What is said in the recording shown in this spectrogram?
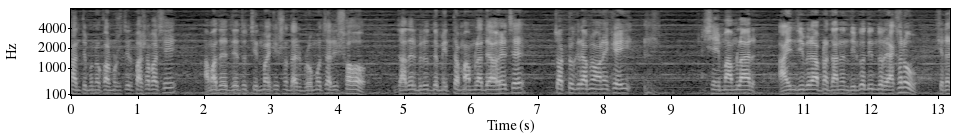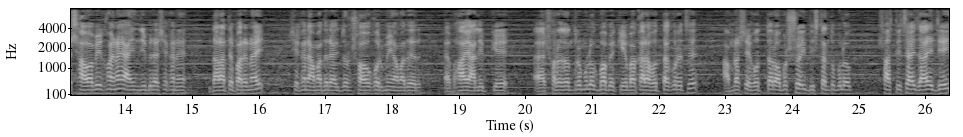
শান্তিপূর্ণ কর্মসূচির পাশাপাশি আমাদের যেহেতু চিন্ময় কৃষ্ণ দাস ব্রহ্মচারী সহ, যাদের বিরুদ্ধে মিথ্যা মামলা দেওয়া হয়েছে, চট্টগ্রামে অনেকেই সেই মামলার আইনজীবীরা, আপনারা জানেন দীর্ঘদিন ধরে এখনও সেটা স্বাভাবিক হয় নাই, আইনজীবীরা সেখানে দাঁড়াতে পারে নাই। সেখানে আমাদের একজন সহকর্মী, আমাদের ভাই আলিফকে ষড়যন্ত্রমূলকভাবে কে বা কারা হত্যা করেছে, আমরা সেই হত্যার অবশ্যই দৃষ্টান্তমূলক শাস্তি চাই, যাই যেই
